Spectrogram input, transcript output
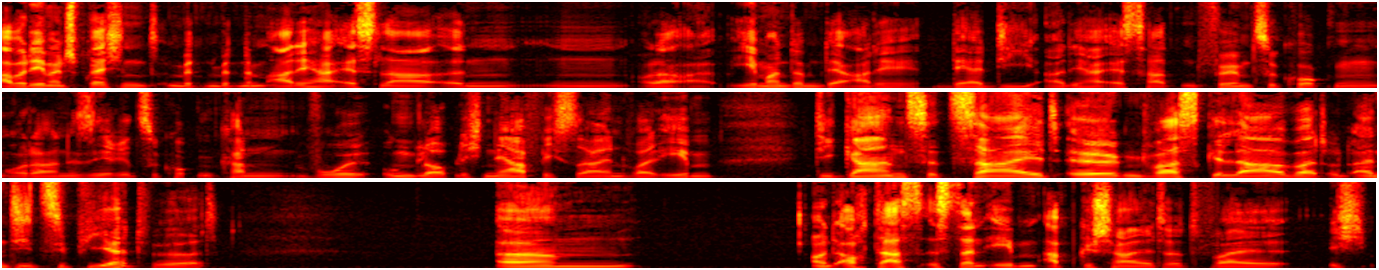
Aber dementsprechend mit, mit einem ADHSler ein, oder jemandem, der, AD, der die ADHS hat, einen Film zu gucken oder eine Serie zu gucken, kann wohl unglaublich nervig sein, weil eben die ganze Zeit irgendwas gelabert und antizipiert wird. Ähm, und auch das ist dann eben abgeschaltet, weil ich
